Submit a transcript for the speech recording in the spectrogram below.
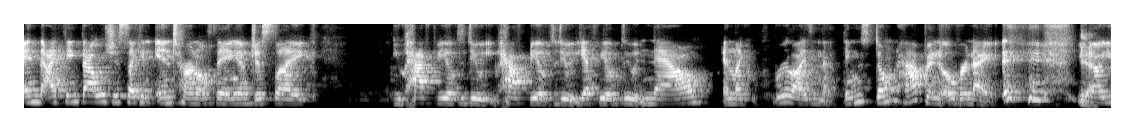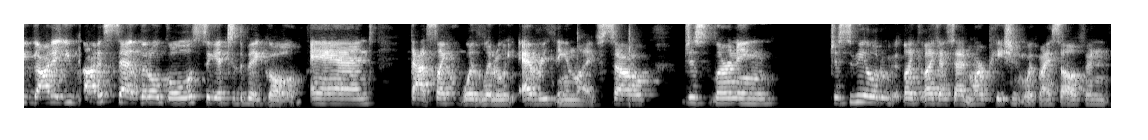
And I think that was just like an internal thing of just like you have to be able to do it. You have to be able to do it. You have to be able to do it now. And like realizing that things don't happen overnight. you yeah. know, you got it. you got to set little goals to get to the big goal. And that's like with literally everything in life. So just learning just to be a little bit like like I said, more patient with myself and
